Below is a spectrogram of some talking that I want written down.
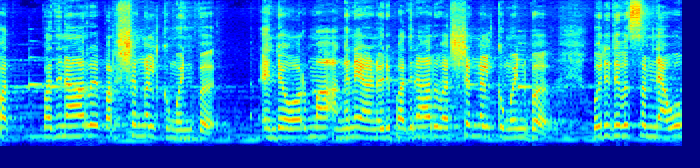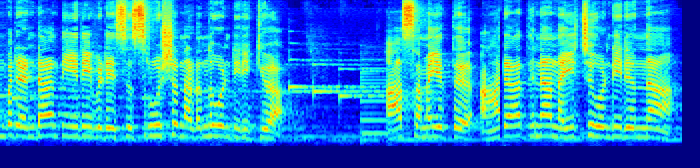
പത്- പതിനാറ് വർഷങ്ങൾക്ക് മുൻപ് എന്റെ ഓർമ്മ അങ്ങനെയാണ്. ഒരു പതിനാറ് വർഷങ്ങൾക്ക് മുൻപ് ഒരു ദിവസം നവംബർ രണ്ടാം തീയതി ഇവിടെ ശുശ്രൂഷ നടന്നുകൊണ്ടിരിക്കുക. ആ സമയത്ത് ആരാധന നയിച്ചുകൊണ്ടിരുന്ന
